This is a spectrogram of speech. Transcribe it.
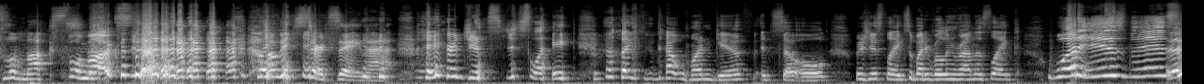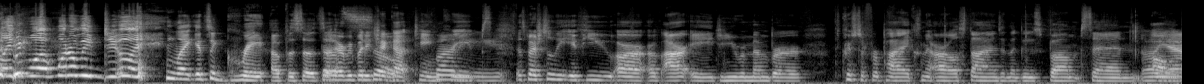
Flumux. Flummox. I'm gonna start saying that. They're just, just like, like that one GIF. It's so old. But it's just like somebody rolling around this, like, what is this? Like, what, what are we doing? Like, it's a great episode. So That's everybody check out Teen funny. Creeps, especially if you are of our age and you remember Christopher Pikes and the R.L. Steins and the Goosebumps and Oh, all yeah,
